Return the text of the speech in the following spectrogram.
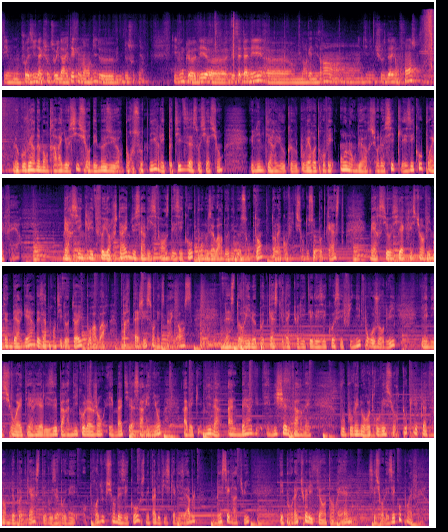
et on choisit une action de solidarité qu'on a envie de, soutenir. Et donc, euh, euh, dès, cette année, on organisera un, Giving Tuesday en France. Le gouvernement travaille aussi sur des mesures pour soutenir les petites associations. Une interview que vous pouvez retrouver en longueur sur le site leséchos.fr. Merci Ingrid Feuerstein du service France des Échos pour nous avoir donné de son temps dans la confection de ce podcast. Merci aussi à Christian Wintenberger des apprentis d'Auteuil pour avoir partagé son expérience. La story, le podcast d'actualité des Échos, c'est fini pour aujourd'hui. L'émission a été réalisée par Nicolas Jean et Mathias Arignon avec Nina Alberg et Michel Varnet. Vous pouvez nous retrouver sur toutes les plateformes de podcast et vous abonner aux productions des échos. Ce n'est pas défiscalisable, mais c'est gratuit. Et pour l'actualité en temps réel, c'est sur leséchos.fr.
